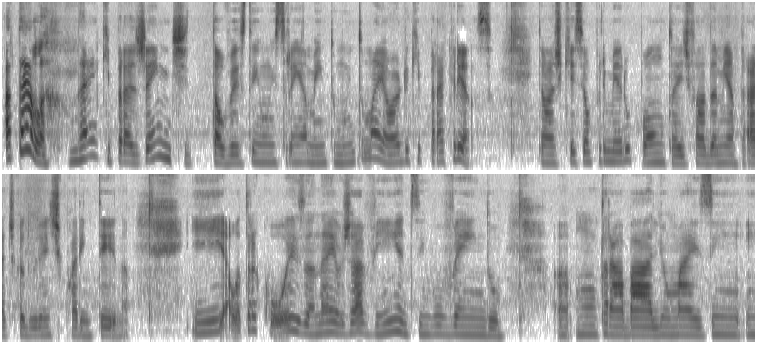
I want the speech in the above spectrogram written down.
a tela, né? Que para gente talvez tenha um estranhamento muito maior do que para a criança. Então acho que esse é o primeiro ponto aí de falar da minha prática durante a quarentena. E a outra coisa, né? Eu já vinha desenvolvendo um trabalho mais em, em,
